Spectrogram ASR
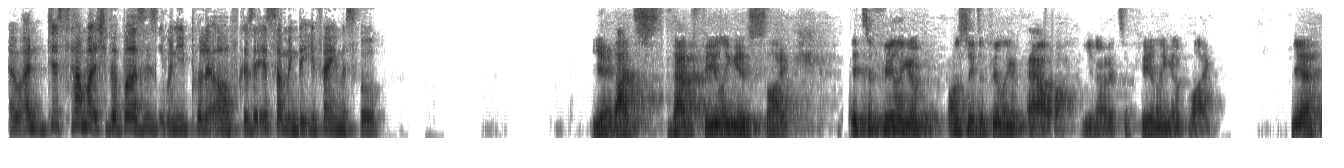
Oh, and just how much of a buzz is it when you pull it off? Because it is something that you're famous for. Yeah, that's that feeling is like it's a feeling of honestly, it's a feeling of power. You know, it's a feeling of like, yeah,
